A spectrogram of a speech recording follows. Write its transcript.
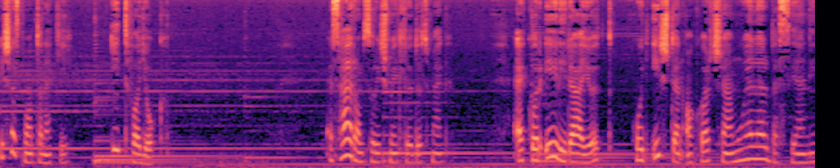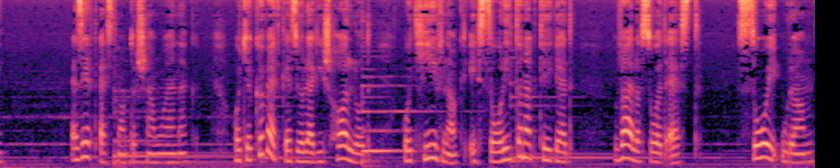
És ezt mondta neki, itt vagyok. Ez háromszor ismétlődött meg. Ekkor Éli rájött, hogy Isten akart Sámuellel beszélni. Ezért ezt mondta Sámuelnek. Hogyha következőleg is hallod, hogy hívnak és szólítanak téged, válaszold ezt. Szólj, Uram,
